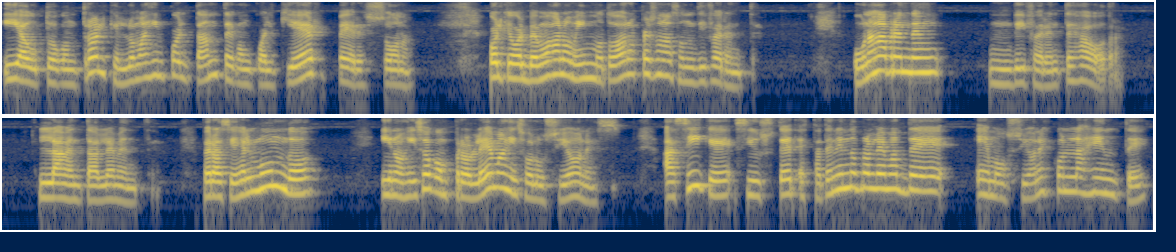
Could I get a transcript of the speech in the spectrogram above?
y autocontrol, que es lo más importante con cualquier persona. Porque volvemos a lo mismo, todas las personas son diferentes. Unas aprenden diferentes a otras, lamentablemente. Pero así es el mundo y nos hizo con problemas y soluciones. Así que si usted está teniendo problemas de emociones con la gente,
